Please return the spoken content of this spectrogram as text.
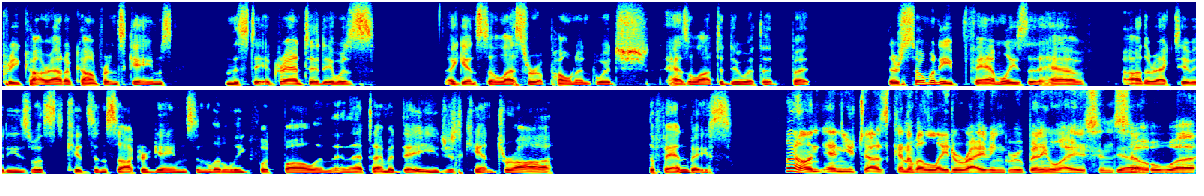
pre or out of conference games. And the state granted it was against a lesser opponent which has a lot to do with it but there's so many families that have other activities with kids in soccer games and little league football and, and that time of day you just can't draw the fan base Well, and, and Utah's kind of a late arriving group, anyways, and Yeah. so uh,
